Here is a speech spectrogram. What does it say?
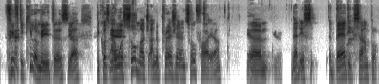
50 kilometers yeah because i was so much under pressure and so far yeah, Yeah, um, yeah. that is a bad example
